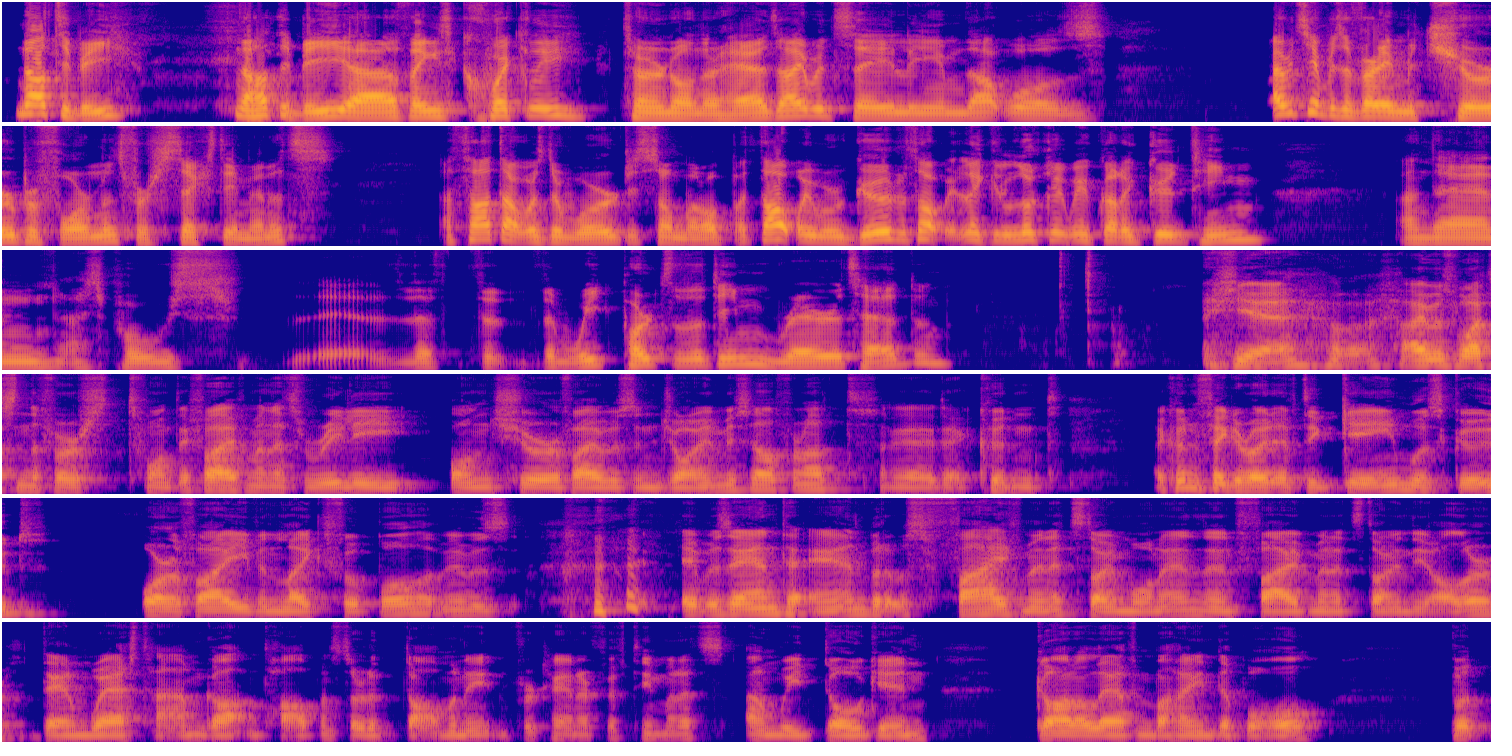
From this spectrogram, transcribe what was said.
Not to be. Not to be. Uh, things quickly turned on their heads. I would say, Liam, that was I would say it was a very mature performance for 60 minutes. I thought that was the word to sum it up. I thought we were good. I thought we, like it looked like we've got a good team. And then I suppose uh, the, the the weak parts of the team rear its head. Yeah, I was watching the first 25 minutes really unsure if I was enjoying myself or not. I, I couldn't I couldn't figure out if the game was good or if I even liked football. I mean, it was it was end to end, but it was five minutes down one end and then five minutes down the other. Then West Ham got on top and started dominating for 10 or 15 minutes, and we dug in, got 11 behind the ball. But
